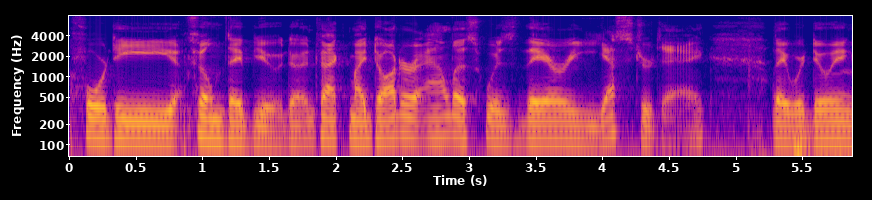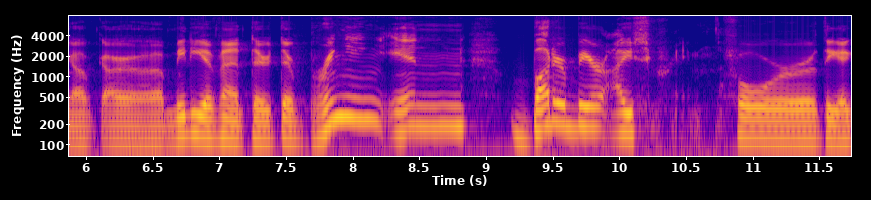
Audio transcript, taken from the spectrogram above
4D film debuted. In fact, my daughter Alice was there yesterday. They were doing a, a media event. They're, they're bringing in butterbeer ice cream for the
